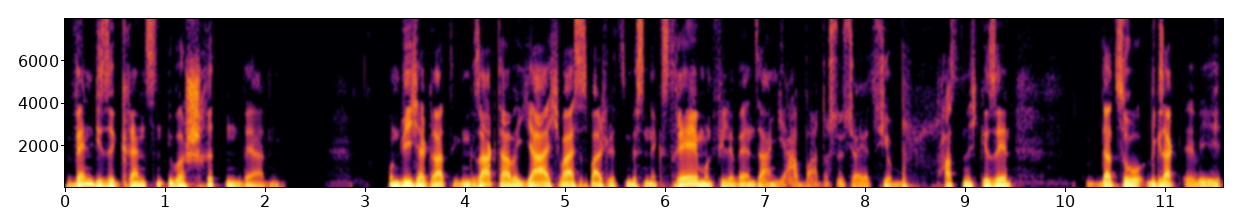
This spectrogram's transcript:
wenn diese Grenzen überschritten werden. Und wie ich ja gerade gesagt habe, ja, ich weiß, das Beispiel ist ein bisschen extrem und viele werden sagen, ja, aber das ist ja jetzt hier, hast du nicht gesehen. Dazu, wie gesagt, ich,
